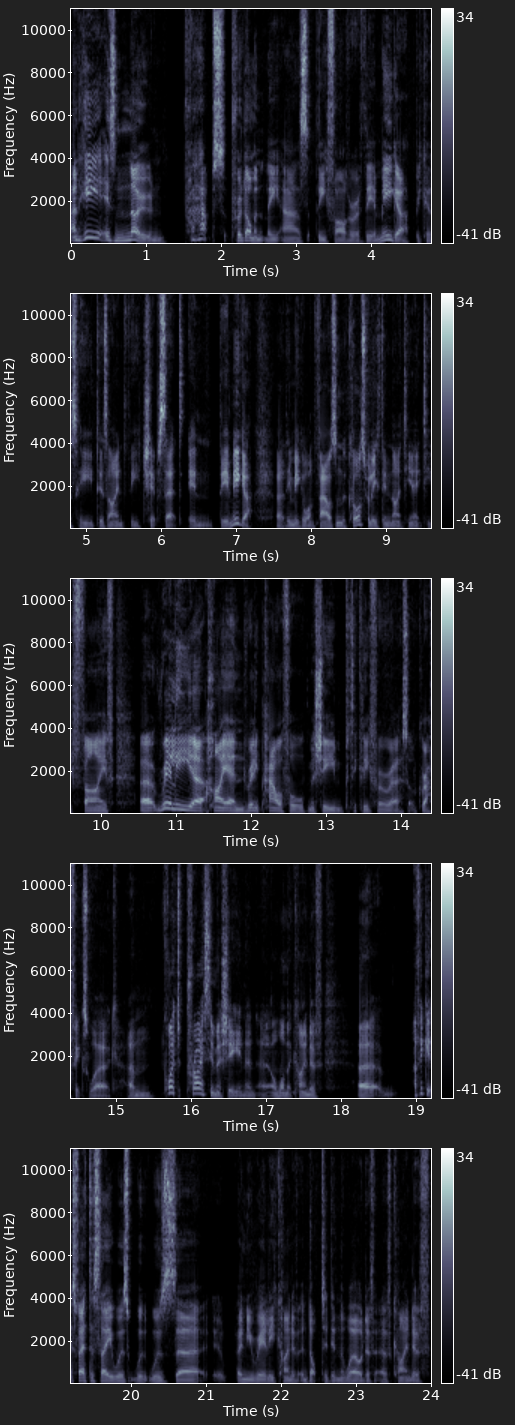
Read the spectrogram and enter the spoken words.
And he is known perhaps predominantly as the father of the Amiga because he designed the chipset in the Amiga. Uh, the Amiga 1000, of course, released in 1985. Uh, really uh, high end, really powerful machine, particularly for uh, sort of graphics work. Um, quite a pricey machine and, and one that kind of uh, I think it's fair to say was was uh, only really kind of adopted in the world of, of kind of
